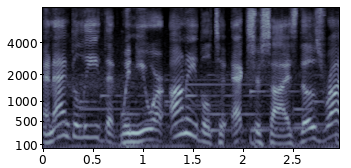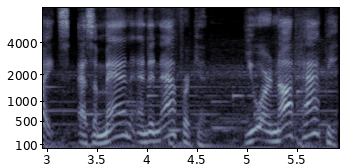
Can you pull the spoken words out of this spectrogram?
and I believe that when you are unable to exercise those rights as a man and an African, you are not happy.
